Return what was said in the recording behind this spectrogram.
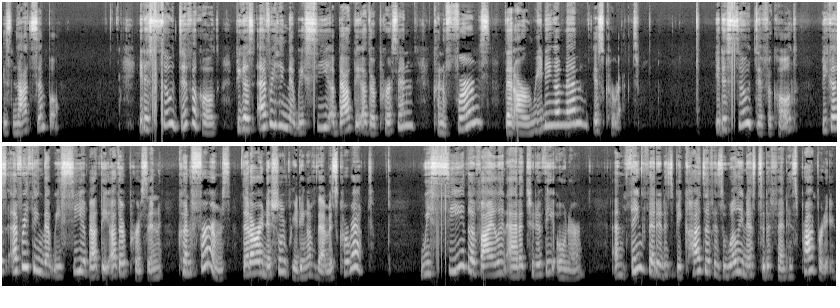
is not simple. It is so difficult because everything that we see about the other person confirms that our reading of them is correct. It is so difficult because everything that we see about the other person confirms that our initial reading of them is correct. We see the violent attitude of the owner and think that it is because of his willingness to defend his property,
